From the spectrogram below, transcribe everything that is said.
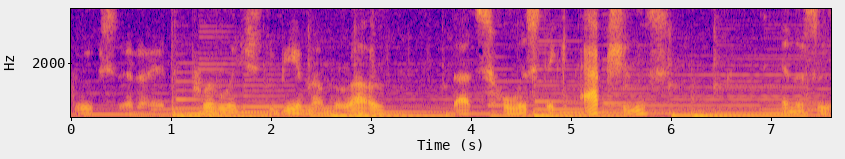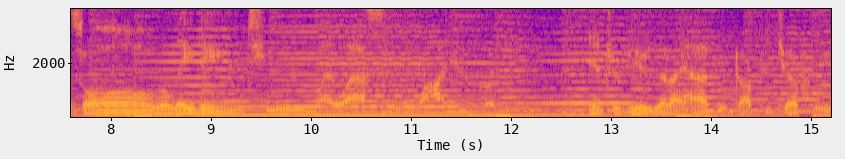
groups that I am privileged to be a member of. That's Holistic Actions. And this is all relating to my last live interview that I had with Dr. Jeffrey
